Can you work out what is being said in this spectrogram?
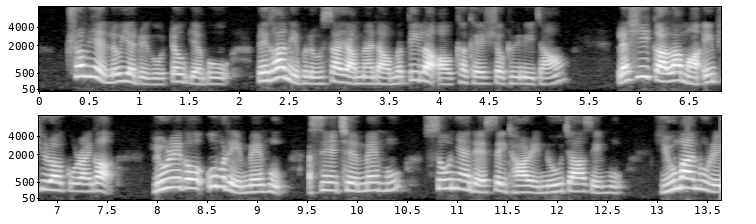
။ Trump ရဲ့လုပ်ရက်တွေကိုတုံ့ပြန်ဖို့ဘယ်ကနေဘလို့စရမှန်းတောင်မသိလောက်အောင်ခက်ခဲရှုပ်ထွေးနေကြောင်းလက်ရှိကာလမှာအင်ဖြူတော်ကိုရိုင်းကလူတွေကိုဥပဒေမဲ့မှုအစင်အချင်မဲ့မှုစိုးညံ့တဲ့စိတ်ထားတွေနှိုးကြားစေမှု ယူမိုက်မှုတွေ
